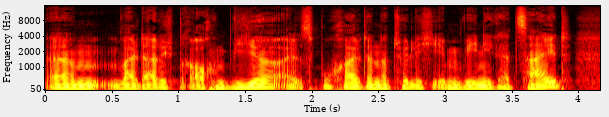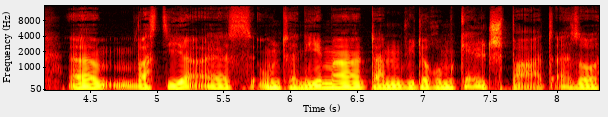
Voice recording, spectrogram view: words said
ähm, weil dadurch brauchen wir als Buchhalter natürlich eben weniger Zeit, ähm, was dir als Unternehmer dann wiederum Geld spart. Also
